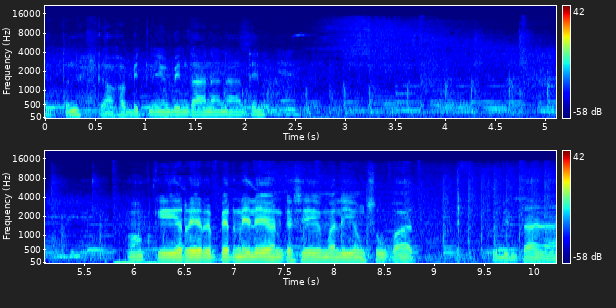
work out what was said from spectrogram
Ito na, kakabit na yung bintana natin. Okay, re-repair nila yon kasi mali yung sukat sa bintana.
